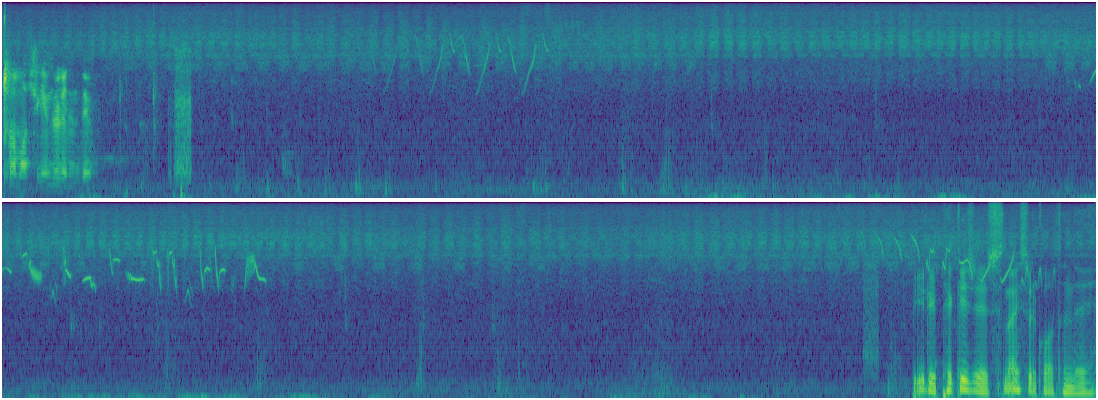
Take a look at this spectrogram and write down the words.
저 맞추기 힘들겠는데요. 삘이 패키지에 스나 있을 것 같은데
